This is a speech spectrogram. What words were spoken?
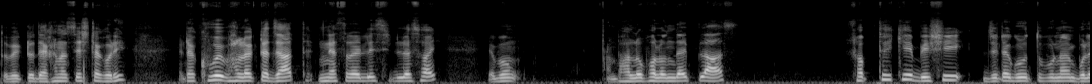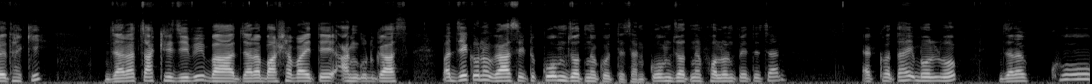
তবে একটু দেখানোর চেষ্টা করি। এটা খুবই ভালো একটা জাত ন্যাচারালি সিডলেস হয় এবং ভালো ফলন দেয়। প্লাস সবথেকে বেশি যেটা গুরুত্বপূর্ণ আমি বলে থাকি, যারা চাকরিজীবী বা যারা বাসা বাড়িতে আঙ্গুর গাছ বা যে কোনো গাছ একটু কম যত্ন করতে চান, কম যত্নে ফলন পেতে চান, এক কথাই বলব, যারা খুব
